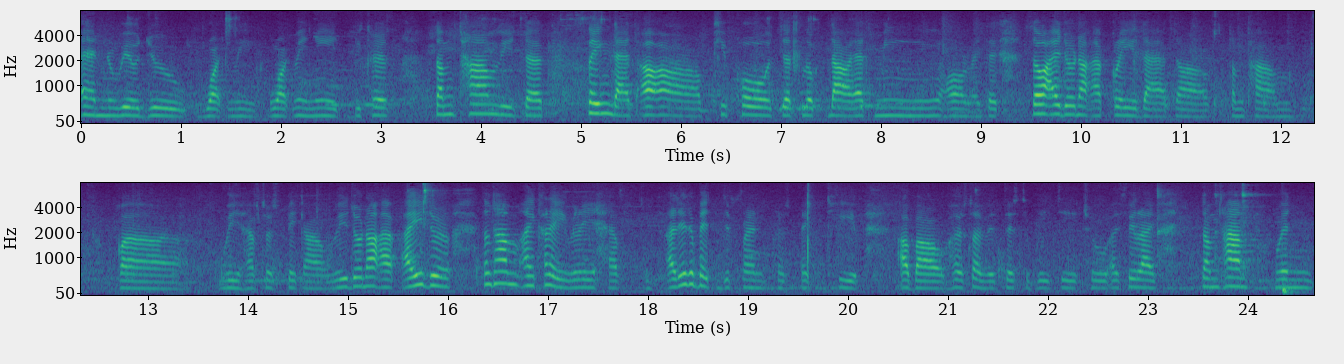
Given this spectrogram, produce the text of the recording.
and we'll do what we what we need because sometimes we just think that uh, people just look down at me or like that. So I do not agree that uh, sometimes uh, we have to speak out. We do not. I do. Sometimes I kind of really have a little bit different perspective about person with disability too. I feel like sometimes when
